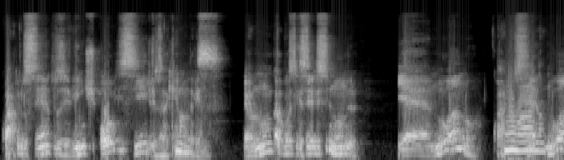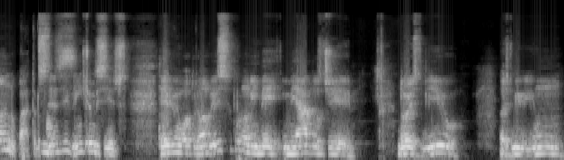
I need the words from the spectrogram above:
420 homicídios aqui em Londrina. Eu nunca vou esquecer desse número. E é no ano. 400, ano. no ano, 420 homicídios. Teve um outro ano, isso por me- em meados de 2000, 2001,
